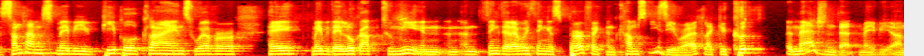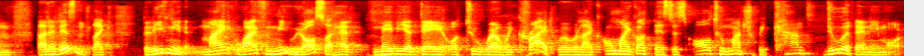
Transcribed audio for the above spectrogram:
sometimes maybe people, clients, whoever, hey, maybe they look up to me and, and, and think that everything is perfect and comes easy, right? Like you could imagine that maybe um but it isn't. Like believe me my wife and me we also had maybe a day or two where we cried. Where we're like oh my god this is all too much. We can't do it anymore.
